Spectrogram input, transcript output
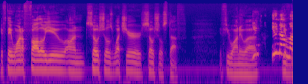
if they want to follow you on socials, what's your social stuff? If you want to, uh, You, you know give that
